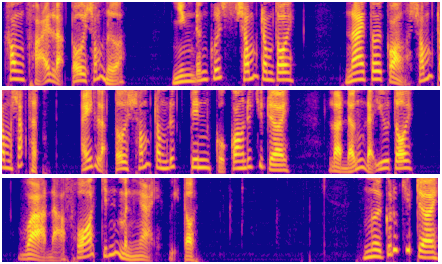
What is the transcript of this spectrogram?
Không phải là tôi sống nữa, nhưng Đấng Christ sống trong tôi. Nay tôi còn sống trong xác thịt, ấy là tôi sống trong đức tin của con Đức Chúa Trời, là đấng đã yêu tôi và đã phó chính mình Ngài vì tôi. Người của Đức Chúa Trời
